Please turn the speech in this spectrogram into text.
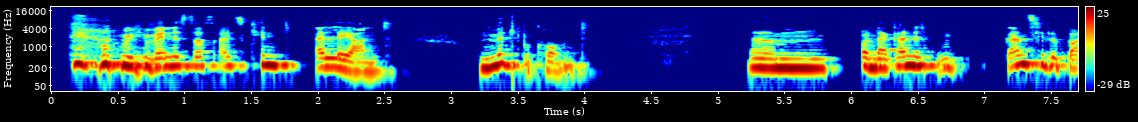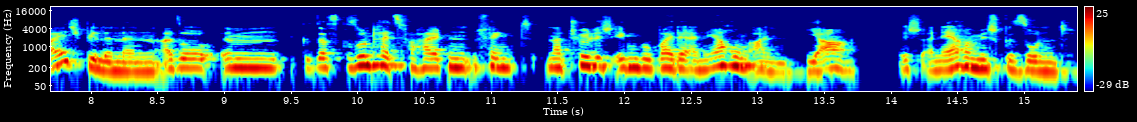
wie wenn es das als Kind erlernt und mitbekommt. Ähm, und da kann ich ganz viele Beispiele nennen. Also ähm, das Gesundheitsverhalten fängt natürlich irgendwo bei der Ernährung an. Ja, ich ernähre mich gesund.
